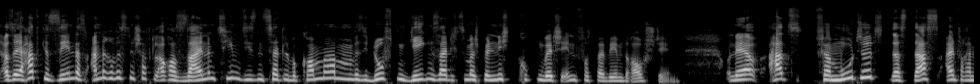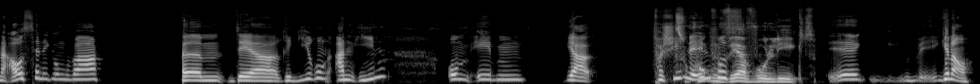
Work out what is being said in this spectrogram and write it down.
also er hat gesehen, dass andere Wissenschaftler auch aus seinem Team diesen Zettel bekommen haben, aber sie durften gegenseitig zum Beispiel nicht gucken, welche Infos bei wem draufstehen. Und er hat vermutet, dass das einfach eine Aushändigung war ähm, der Regierung an ihn, um eben ja verschiedene gucken, Infos. wer wo liegt. Äh, genau.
